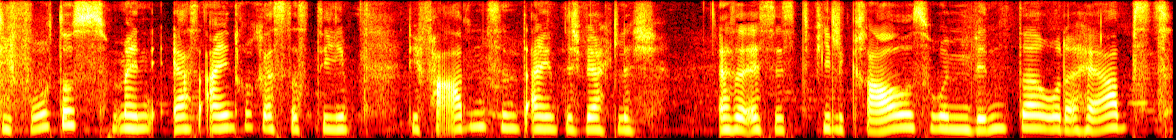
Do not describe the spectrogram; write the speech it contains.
die Fotos, mein erster Eindruck ist, dass die, die Farben sind eigentlich wirklich, also es ist viel grau, so im Winter oder Herbst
